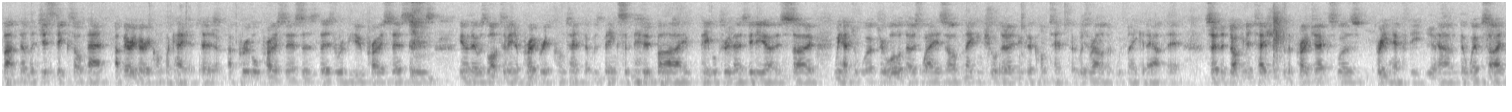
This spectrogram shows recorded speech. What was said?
but the logistics of that are very, very complicated. There's Yeah. approval processes, there's review processes. You know, there was lots of inappropriate content that was being submitted by people through those videos. So we had to work through all of those ways of making sure that only the content that was relevant would make it out there. So the documentation for the projects was pretty hefty. Yeah. Um, the website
